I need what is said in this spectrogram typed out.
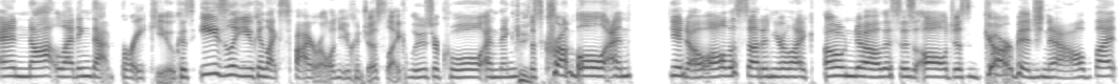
and not letting that break you because easily you can like spiral and you can just like lose your cool and then just crumble and you know, all of a sudden you're like, oh no, this is all just garbage now. But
